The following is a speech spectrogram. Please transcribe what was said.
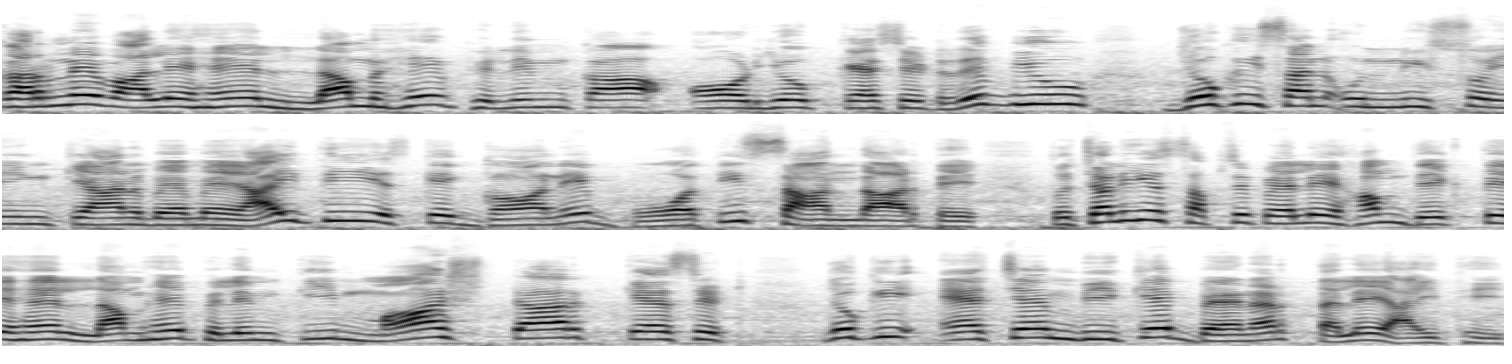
करने वाले हैं लम्हे फ़िल्म का ऑडियो कैसेट रिव्यू, जो कि सन उन्नीस सौ इक्यानवे में आई थी। इसके गाने बहुत ही शानदार थे। तो चलिए सबसे पहले हम देखते हैं लम्हे फ़िल्म की मास्टर कैसेट, जो कि एच के बैनर तले आई थी।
